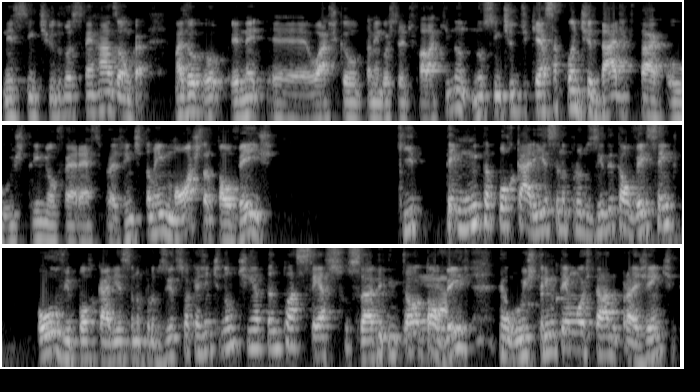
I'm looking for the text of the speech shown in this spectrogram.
nesse sentido, você tem razão, cara. Mas eu, eu, é, eu acho que eu também gostaria de falar aqui no, no sentido de que essa quantidade que tá, o streaming oferece para a gente também mostra, talvez, que tem muita porcaria sendo produzida e talvez sempre houve porcaria sendo produzida, só que a gente não tinha tanto acesso, sabe? Então, é. talvez o stream tenha mostrado pra gente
